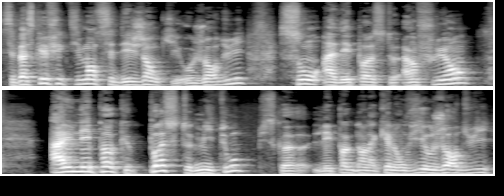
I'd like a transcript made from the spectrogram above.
C'est parce qu'effectivement, c'est des gens qui aujourd'hui sont à des postes influents à une époque post-MeToo, puisque l'époque dans laquelle on vit aujourd'hui,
